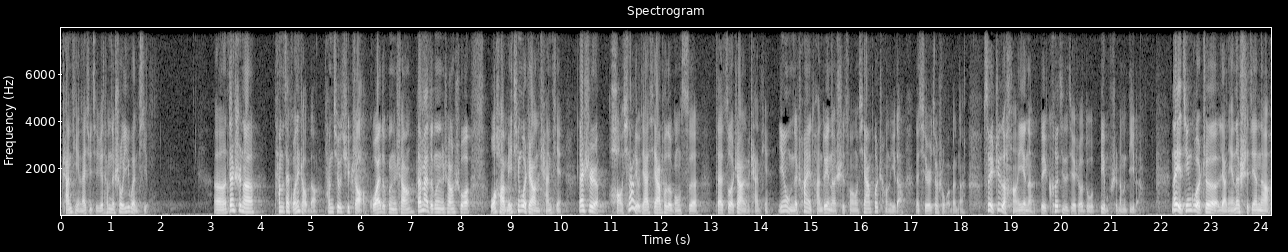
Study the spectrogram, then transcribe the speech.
产品来去解决他们的兽医问题，呃，但是呢，他们在国内找不到，他们就去找国外的供应商。丹麦的供应商说：“我好像没听过这样的产品，但是好像有家新加坡的公司在做这样一个产品。”因为我们的创业团队呢是从新加坡成立的，那其实就是我们的，所以这个行业呢对科技的接受度并不是那么低的。那也经过这两年的时间呢，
